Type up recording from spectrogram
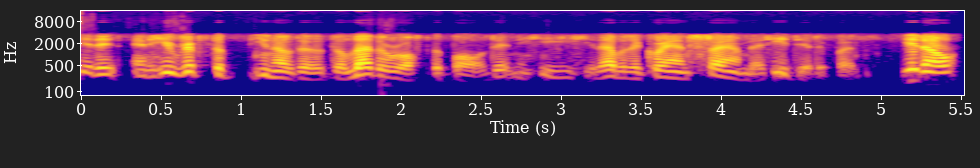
He did it, and he ripped the you know the the leather off the ball, didn't he? That was a grand slam that he did it. But you know,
